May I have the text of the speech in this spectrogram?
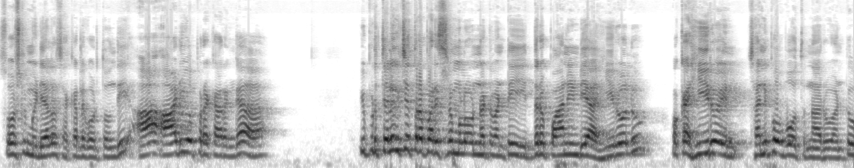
సోషల్ మీడియాలో చక్కర్లు కొడుతుంది. ఆ ఆడియో ప్రకారంగా ఇప్పుడు తెలుగు చిత్ర పరిశ్రమలో ఉన్నటువంటి ఇద్దరు పాన్ ఇండియా హీరోలు ఒక హీరోయిన్ చనిపోబోతున్నారు అంటూ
